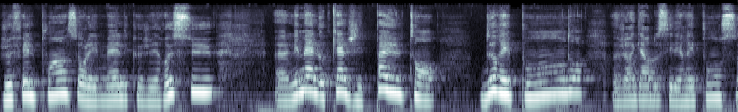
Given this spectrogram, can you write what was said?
Je fais le point sur les mails que j'ai reçus, euh, les mails auxquels j'ai pas eu le temps de répondre. Euh, je regarde aussi les réponses,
